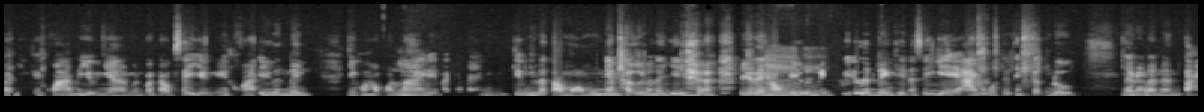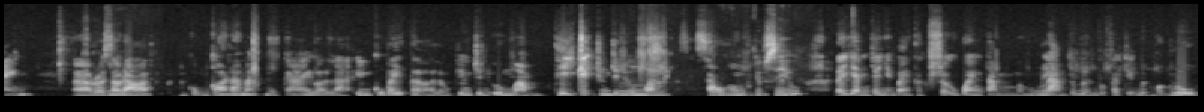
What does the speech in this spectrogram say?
có những cái khóa ví dụ như là mình bắt đầu xây dựng những cái khóa e-learning những khóa học online ừ. để mà các bạn kiểu như là tò mò muốn nếm thử nó là gì thì ở đây học ừ. e-learning e-learning thì nó sẽ dễ ai cũng có thể tiếp cận được nó rất là nền tảng à, rồi sau ừ. đó cũng có ra mắt một cái gọi là incubator là một chương trình ươm mầm. Thì cái chương trình ươm mầm này sẽ sâu hơn một chút xíu là dành cho những bạn thật sự quan tâm mà muốn làm trong lĩnh vực phát triển bền vững luôn.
